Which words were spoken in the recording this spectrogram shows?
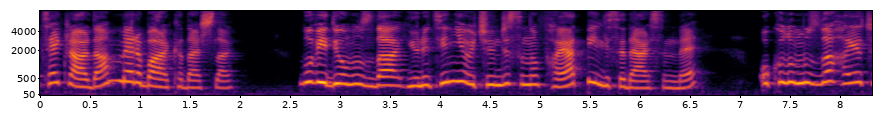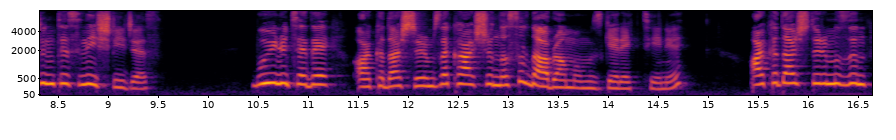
tekrardan merhaba arkadaşlar. Bu videomuzda Unitinyo 3. sınıf hayat bilgisi dersinde okulumuzda hayat ünitesini işleyeceğiz. Bu ünitede arkadaşlarımıza karşı nasıl davranmamız gerektiğini, arkadaşlarımızın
